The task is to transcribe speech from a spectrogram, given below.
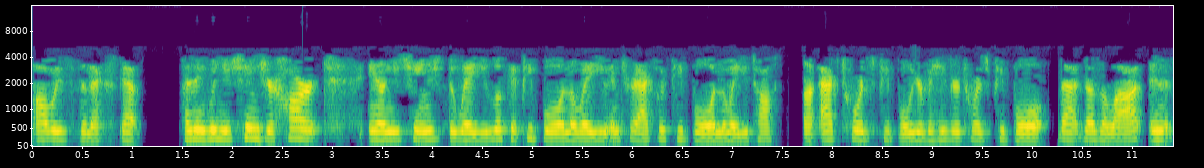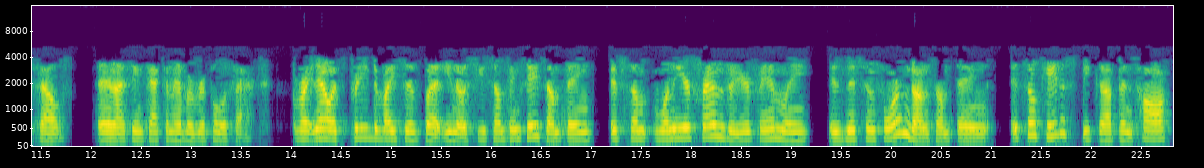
always the next step I think when you change your heart and you change the way you look at people and the way you interact with people and the way you talk, uh, act towards people, your behavior towards people, that does a lot in itself. And I think that can have a ripple effect. Right now it's pretty divisive, but you know, see something, say something. If some, one of your friends or your family is misinformed on something, it's okay to speak up and talk.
